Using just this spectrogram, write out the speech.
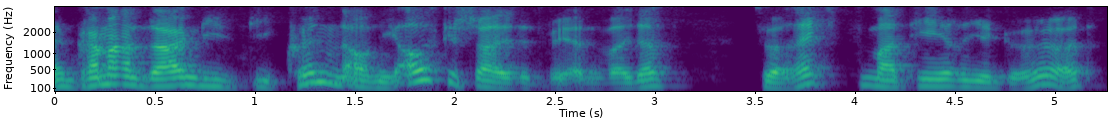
Dann kann man sagen, die die können auch nicht ausgeschaltet werden, weil das zur Rechtsmaterie gehört.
